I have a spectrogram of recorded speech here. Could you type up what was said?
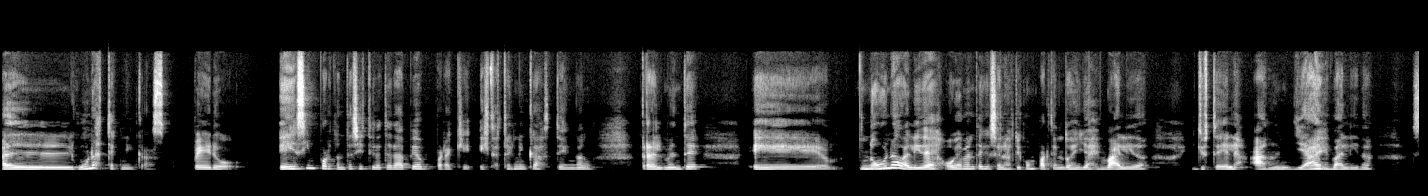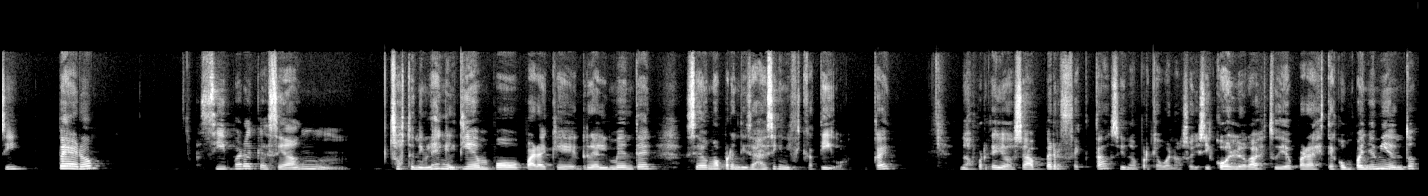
algunas técnicas, pero es importante asistir a terapia para que estas técnicas tengan realmente eh, no una validez, obviamente que se las estoy compartiendo ya es válida y que ustedes las hagan ya es válida, ¿sí? Pero sí para que sean sostenibles en el tiempo, para que realmente sea un aprendizaje significativo, ¿ok? No es porque yo sea perfecta, sino porque, bueno, soy psicóloga, estudié para este acompañamiento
